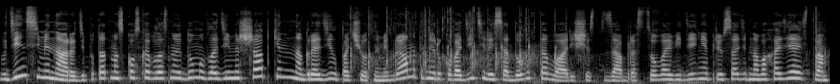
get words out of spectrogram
В день семинара депутат Московской областной думы Владимир Шапкин наградил почетными грамотами руководителей садовых товариществ за образцовое ведение приусадебного хозяйства.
